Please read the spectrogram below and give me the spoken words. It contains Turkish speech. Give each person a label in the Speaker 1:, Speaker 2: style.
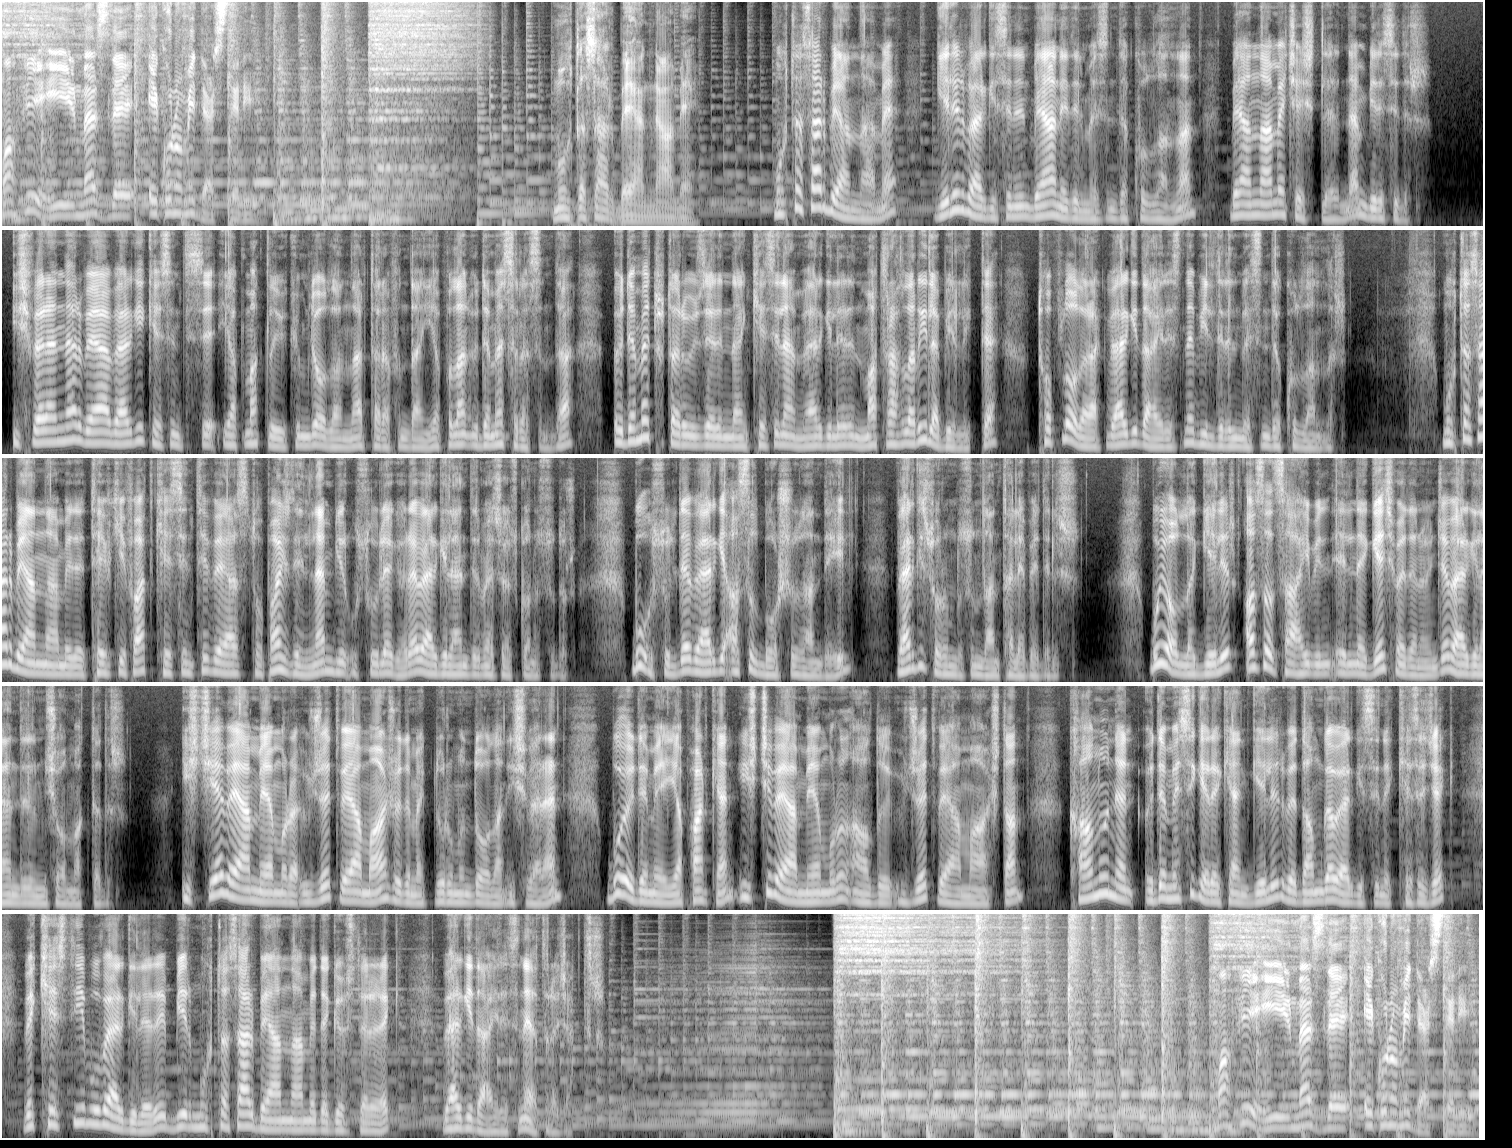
Speaker 1: Mahfiye İğilmez'le Ekonomi Dersleri
Speaker 2: Muhtasar Beyanname
Speaker 3: Muhtasar beyanname, gelir vergisinin beyan edilmesinde kullanılan beyanname çeşitlerinden birisidir. İşverenler veya vergi kesintisi yapmakla yükümlü olanlar tarafından yapılan ödeme sırasında ödeme tutarı üzerinden kesilen vergilerin matrahlarıyla birlikte toplu olarak vergi dairesine bildirilmesinde kullanılır. Muhtasar beyannamede tevkifat, kesinti veya stopaj denilen bir usule göre vergilendirme söz konusudur. Bu usulde vergi asıl borçludan değil, vergi sorumlusundan talep edilir. Bu yolla gelir asıl sahibinin eline geçmeden önce vergilendirilmiş olmaktadır. İşçiye veya memura ücret veya maaş ödemek durumunda olan işveren bu ödemeyi yaparken işçi veya memurun aldığı ücret veya maaştan kanunen ödemesi gereken gelir ve damga vergisini kesecek ve kestiği bu vergileri bir muhtasar beyannamede göstererek vergi dairesine yatıracaktır.
Speaker 1: Mahfiye İğilmez'le Ekonomi Dersleri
